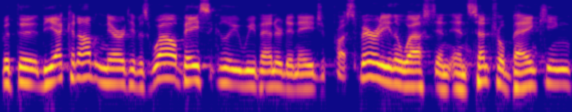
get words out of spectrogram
But the, the economic narrative as well, basically, we've entered an age of prosperity in the West, and, and central banking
